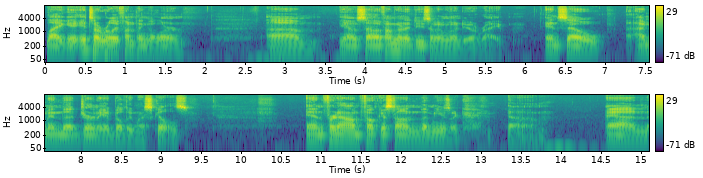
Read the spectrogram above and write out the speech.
Like, it, it's a really fun thing to learn. Um, you know, so if I'm going to do something, I'm going to do it right. And so I'm in the journey of building my skills. And for now, I'm focused on the music. Um, and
